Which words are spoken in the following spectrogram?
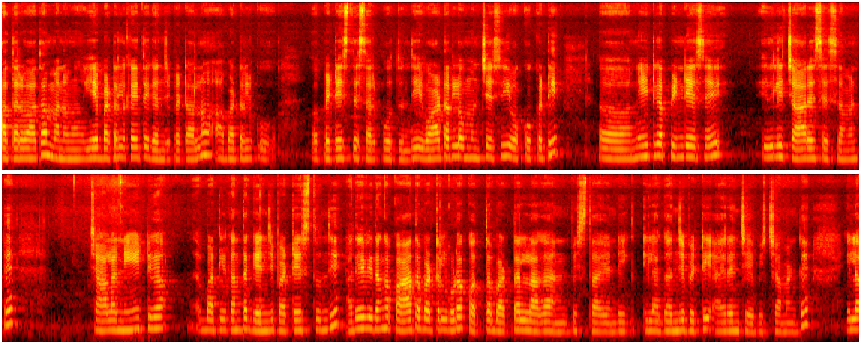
ఆ తర్వాత మనము ఏ బట్టలకైతే గంజి పెట్టాలనో ఆ బట్టలకు పెట్టేస్తే సరిపోతుంది. వాటర్లో ముంచేసి ఒక్కొక్కటి నీట్గా పిండేసి ఇదిలి చారేసేసామంటే చాలా నీట్గా బట్టలకంతా గంజి పట్టేస్తుంది. అదేవిధంగా పాత బట్టలు కూడా కొత్త బట్టల్లాగా అనిపిస్తాయండి. ఇలా గంజి పెట్టి ఐరన్ చేపించామంటే ఇలా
